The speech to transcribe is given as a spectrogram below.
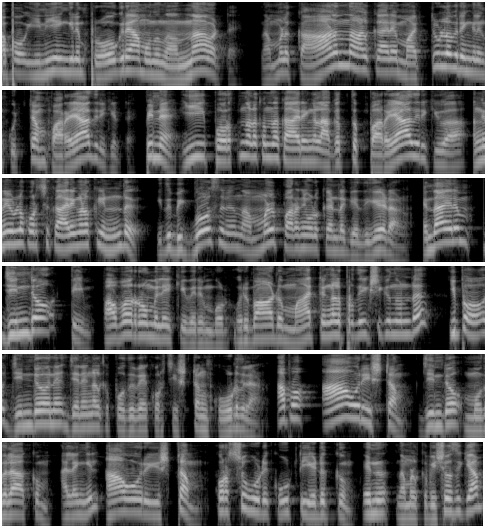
അപ്പോൾ ഇനിയെങ്കിലും പ്രോഗ്രാം ഒന്ന് നന്നാവട്ടെ. നമ്മൾ കാണുന്ന ആൾക്കാരെ മറ്റുള്ളവരെങ്കിലും കുറ്റം പറയാതിരിക്കട്ടെ. പിന്നെ ഈ പുറത്തു നടക്കുന്ന കാര്യങ്ങൾ അകത്ത് പറയാതിരിക്കുക അങ്ങനെയുള്ള കുറച്ച് കാര്യങ്ങളൊക്കെ ഉണ്ട്. ഇത് ബിഗ് ബോസിന് നമ്മൾ പറഞ്ഞു കൊടുക്കേണ്ട ഗതികേടാണ്. എന്തായാലും ജിൻഡോ ടീം പവർ റൂമിലേക്ക് വരുമ്പോൾ ഒരുപാട് മാറ്റങ്ങൾ പ്രതീക്ഷിക്കുന്നുണ്ട്. ഇപ്പോൾ ജിൻഡോന് ജനങ്ങൾക്ക് പൊതുവെ കുറച്ച് ഇഷ്ടം കൂടുതലാണ്. അപ്പോൾ ആ ഒരു ഇഷ്ടം ജിൻഡോ മുതലാക്കും അല്ലെങ്കിൽ ആ ഒരു ഇഷ്ടം കുറച്ചുകൂടി കൂട്ടിയെടുക്കും എന്ന് നമ്മൾക്ക് വിശ്വസിക്കാം.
